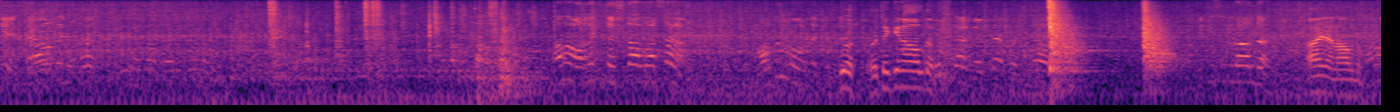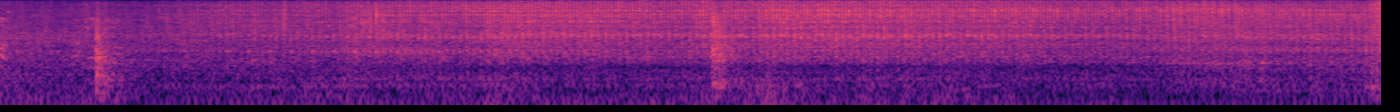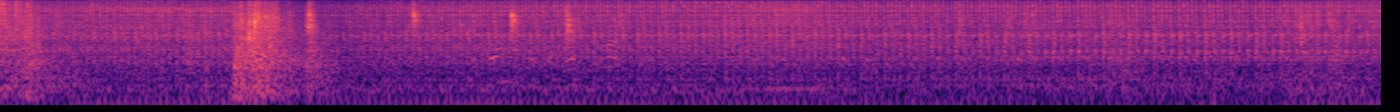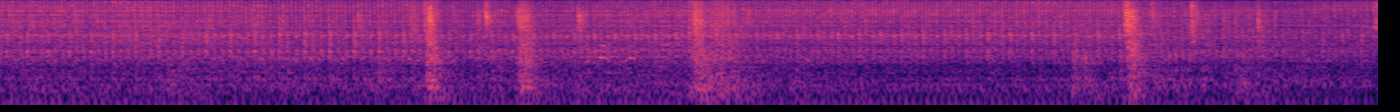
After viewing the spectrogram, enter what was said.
Peki, sen orada... Ama oradaki taşı da al varsana. Aldın mı oradaki? Dur ötekini aldım. Göster göster taşı da al. İkisini de aldın. Aynen aldım. Tamam.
